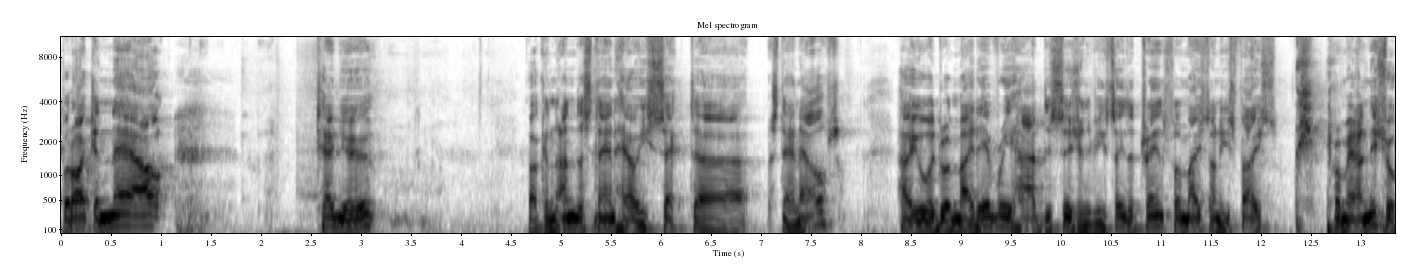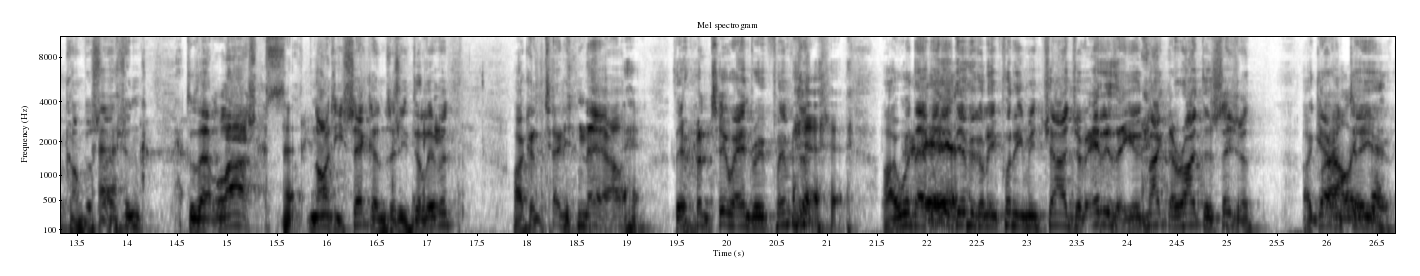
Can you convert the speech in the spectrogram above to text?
But I can now tell you, I can understand how he sacked uh, Stan Alves, how he would have made every hard decision. If you can see the transformation on his face from our initial conversation to that last 90 seconds that he delivered, I can tell you now. There are two Andrew Plymptons. I wouldn't have Yes. any difficulty putting him in charge of anything. He'd make the right decision. I guarantee in you.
